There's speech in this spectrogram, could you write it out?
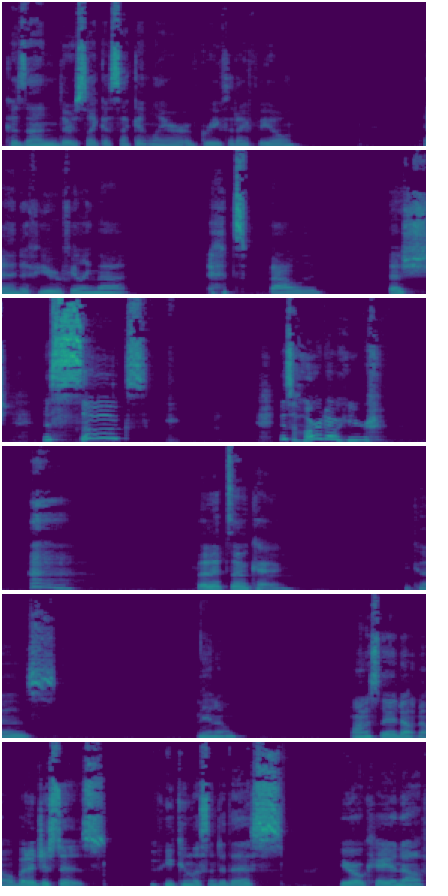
Because then there's like a second layer of grief that I feel. And if you're feeling that, it's valid. This, this sucks. It's hard out here. but it's okay. Because, you know, honestly, I don't know, but it just is. If you can listen to this, you're okay enough.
